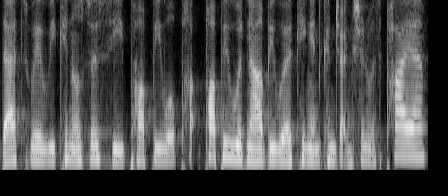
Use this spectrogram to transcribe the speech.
that's where we can also see POPI. Well, P- POPI would now be working in conjunction with PAIA.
